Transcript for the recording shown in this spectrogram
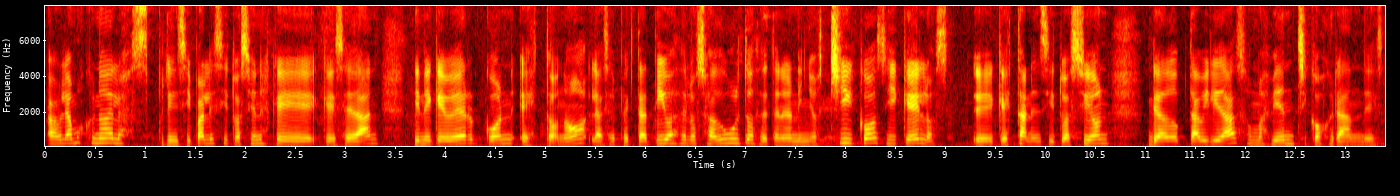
hablamos que una de las principales situaciones que, se dan tiene que ver con esto, ¿no? Las expectativas de los adultos de tener niños chicos y que los eh, que están en situación de adoptabilidad son más bien chicos grandes.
